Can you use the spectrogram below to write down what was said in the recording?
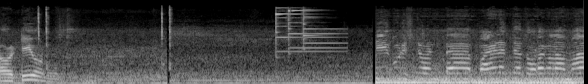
அவன் டீ ஒன்று டீ குடிச்சிட்டு வந்துட்டேன். பயணத்தை தொடங்கலாமா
